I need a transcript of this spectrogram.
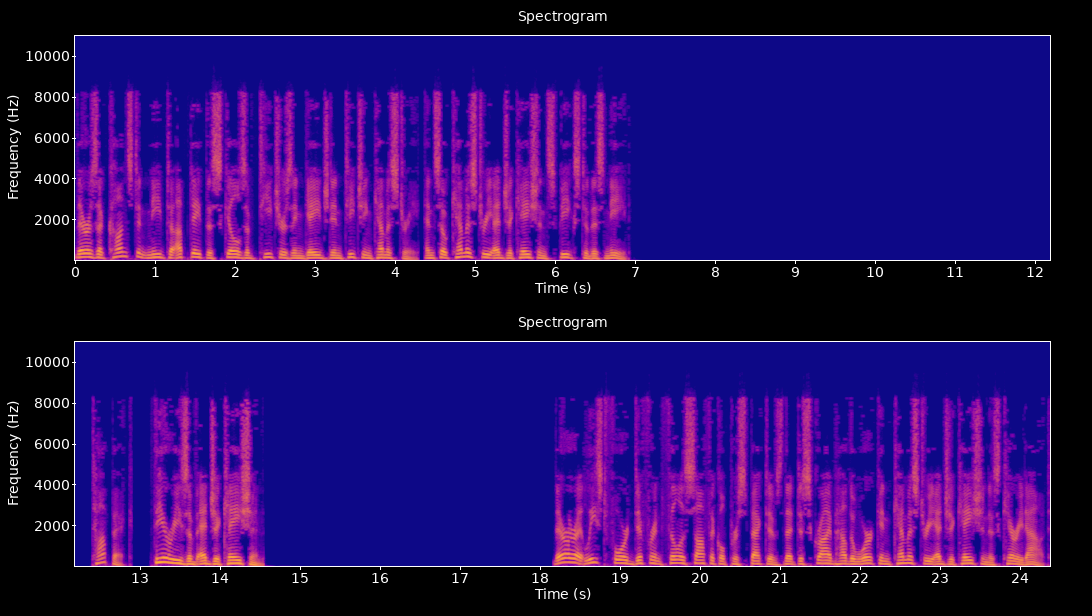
There is a constant need to update the skills of teachers engaged in teaching chemistry, and so chemistry education speaks to this need. Theories of education There are at least four different philosophical perspectives that describe how the work in chemistry education is carried out.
